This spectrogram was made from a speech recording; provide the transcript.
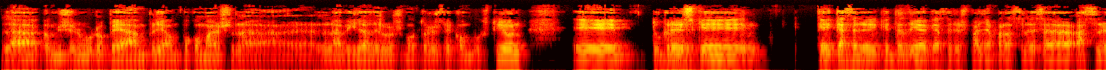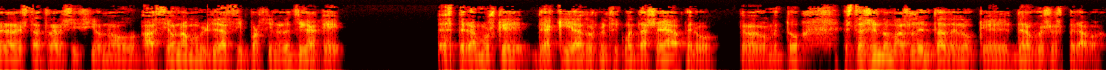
la Comisión Europea amplía un poco más la, vida de los motores de combustión. Eh, ¿Tú crees que ¿Qué hay que hacer? ¿Qué tendría que hacer España para acelerar, esta transición hacia una movilidad 100% eléctrica? Que esperamos que de aquí a 2050 sea, pero, pero de momento está siendo más lenta de lo que, de lo que se esperaba.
